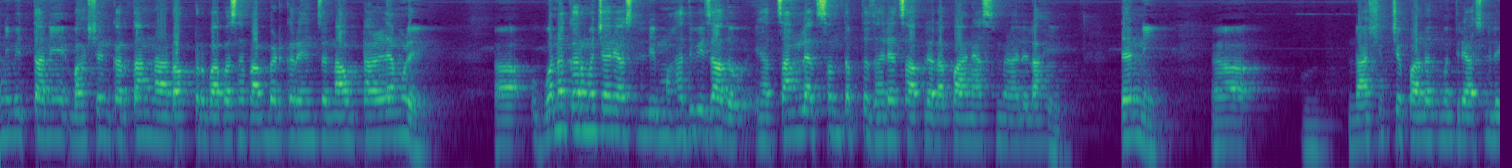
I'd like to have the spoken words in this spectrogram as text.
निमित्ताने भाषण करताना डॉक्टर बाबासाहेब आंबेडकर यांचं नाव टाळल्यामुळे वन कर्मचारी असलेली महादेवी जाधव ह्या चांगल्याच संतप्त झाल्याचं आपल्याला पाहण्यास मिळालेलं आहे. त्यांनी नाशिकचे पालकमंत्री असलेले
